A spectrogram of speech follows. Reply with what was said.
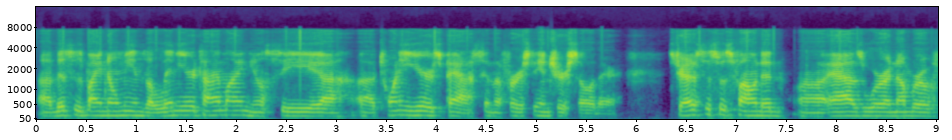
Uh, this is by no means a linear timeline. You'll see uh, uh 20 years pass in the first inch or so there. Stratasys was founded, uh, as were a number of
